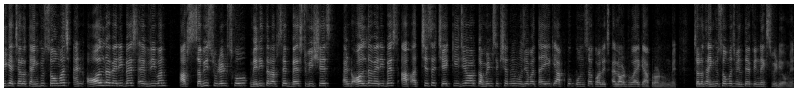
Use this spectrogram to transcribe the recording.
ठीक है, चलो thank you so much and all the very best everyone आप सभी स्टूडेंट्स को मेरी तरफ़ से best wishes and all the very best आप अच्छे से चेक कीजिए और कमेंट सेक्शन में मुझे बताइए कि आपको कौन सा कॉलेज अलॉट हुआ है, क्या कैपराउंड में चलो थैंक यू सो मच मिलते हैं फिर नेक्स्ट वीडियो में।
